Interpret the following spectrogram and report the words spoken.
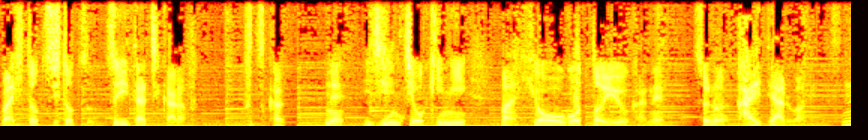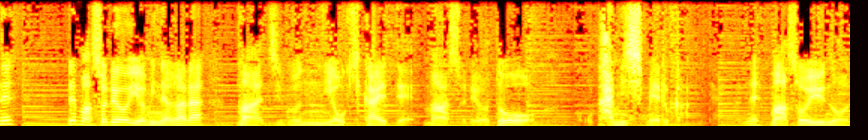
まあ一つ一つ、1日から2日、ね、1日おきに、まあ標語というかね、そういうのが書いてあるわけですね。で、まあそれを読みながら、まあ自分に置き換えて、まあそれをどう噛み締めるか、みたいなね。まあそういうの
